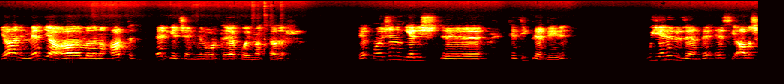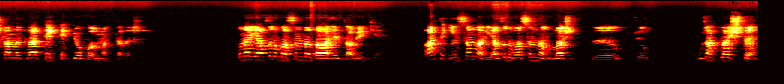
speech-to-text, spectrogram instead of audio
Yani medya ağırlığını artık her geçen gün ortaya koymaktadır. Teknolojinin geliş e, tetiklediği bu yeni düzende eski alışkanlıklar tek tek yok olmaktadır. Buna yazılı basın da dahil tabii ki. Artık insanlar yazılı basından ulaş, e, uzaklaştı.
